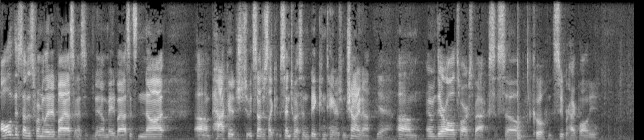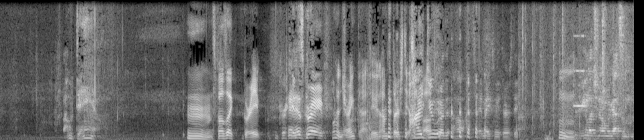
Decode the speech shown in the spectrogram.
All of this stuff is formulated by us and it's you know made by us. It's not. Um, packaged. It's not just like sent to us in big containers from China. Yeah. Um, and they're all to our specs. So Cool. it's super high quality. Oh damn! Mm, it smells like grape. grape. It is grape. I want to drink that, dude. I'm thirsty. As I fuck. do. uh, oh, it makes me thirsty. Hmm. We can let you know when we got some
